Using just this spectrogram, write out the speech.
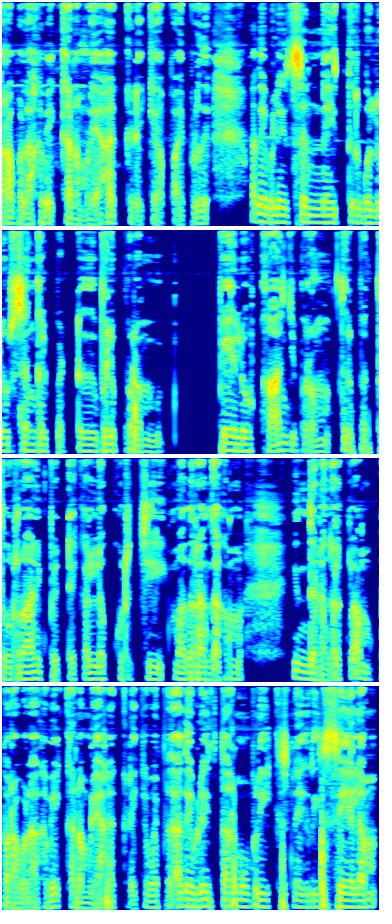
பரவலாகவே கனமழையாக கிடைக்க வாய்ப்புள்ளது. அதேபோல் சென்னை திருவள்ளூர் செங்கல்பட்டு விழுப்புரம் வேலூர் காஞ்சிபுரம் திருப்பத்தூர் ராணிப்பேட்டை கள்ளக்குறிச்சி மதுராந்தகம் இந்த இடங்களுக்கெல்லாம் பரவலாகவே கனமழையாக கிடைக்க வாய்ப்புள்ளது. அதேபோல் தருமபுரி கிருஷ்ணகிரி சேலம்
